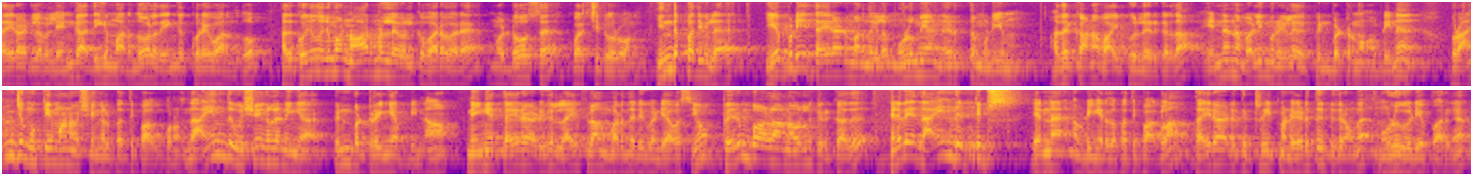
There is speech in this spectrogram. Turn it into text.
தைராய்டு லெவல் எங்கே அதிகமாக இருந்தோ அல்லது எங்கே குறைவாக இருந்ததோ அது கொஞ்சம் கொஞ்சமாக நார்மல் லெவலுக்கு வர வர உங்கள் டோஸை குறைச்சிட்டு வருவாங்க. இந்த பதிவில் எப்படி தைராய்டு மருந்துகளை முழுமையாக நிறுத்த முடியும்? அதற்கான வாய்ப்புகள் இருக்கிறதா? என்னென்ன வழிமுறைகளை பின்பற்றணும் அப்படின்னு ஒரு அஞ்சு முக்கியமான விஷயங்கள் பற்றி பார்க்க போகிறோம் இந்த ஐந்து விஷயங்களை நீங்கள் பின்பற்றுறீங்க அப்படின்னா நீங்கள் தைராய்டுக்கு லைஃப் லாங் மருந்து எடுக்க வேண்டிய அவசியம் பெரும்பாலானவர்களுக்கு இருக்காது. எனவே இந்த ஐந்து டிப்ஸ் என்ன அப்படிங்கிறத பற்றி பார்க்கலாம். தைராய்டுக்கு ட்ரீட்மெண்ட் எடுத்துக்கிட்டு இருக்கிறவங்க முழு வீடியோ பாருங்கள்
